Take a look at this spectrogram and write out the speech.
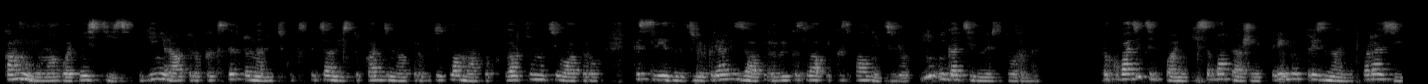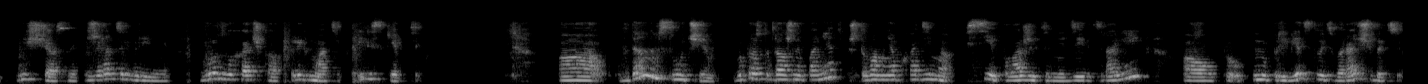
кому я могу отнестись? К генератору, к эксперту-аналитику, к специалисту, к координатору, к дипломату, к творцу-мотиватору, к исследователю, к реализатору или к исполнителю. И негативные стороны. Руководитель паники, саботажник, требует признания, паразит, несчастный, пожиратель времени, в розовых очках, флегматик или скептик. А, в данном случае вы просто должны понять, что вам необходимо все положительные 9 ролей а, ну, приветствовать, выращивать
